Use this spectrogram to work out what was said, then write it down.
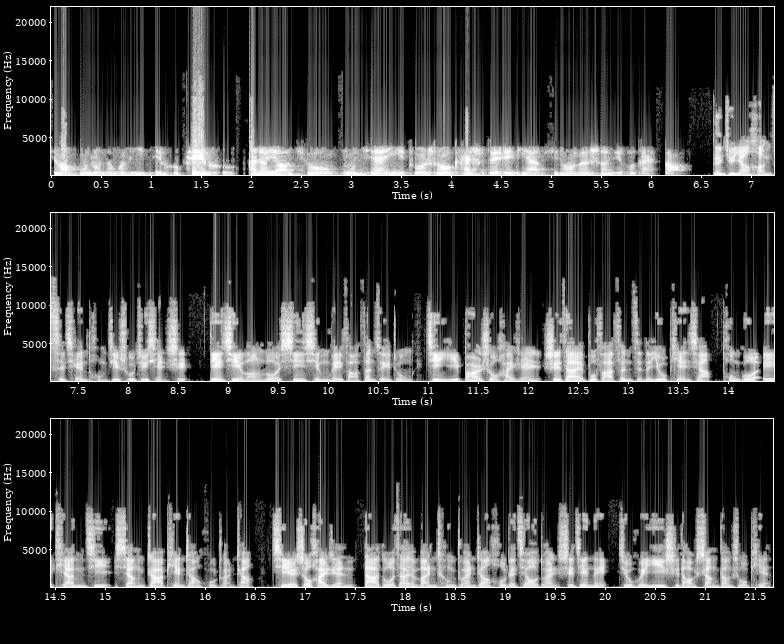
希望公众能够理解和配合。按照要求，目前已着手开始对 ATM 系统的升级和改造。根据央行此前统计数据显示，电信网络新型违法犯罪中，近一半受害人是在不法分子的诱骗下，通过 ATM 机向诈骗账户转账，且受害人大多在完成转账后的较短时间内就会意识到上当受骗，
